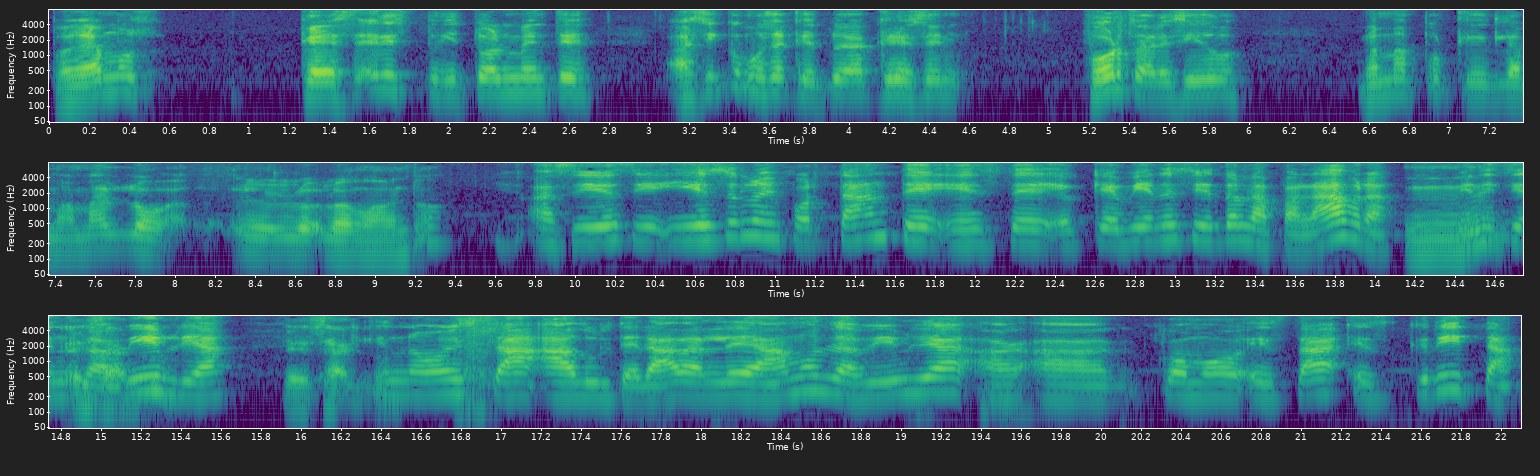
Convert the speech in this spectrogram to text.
podamos crecer espiritualmente, así como esa criatura crece fortalecido, nada más porque la mamá lo, lo, Así es, y, eso es lo importante, este, que viene siendo la palabra, viene siendo la Biblia, Exacto. no está adulterada. Leamos la Biblia a, como está escrita,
